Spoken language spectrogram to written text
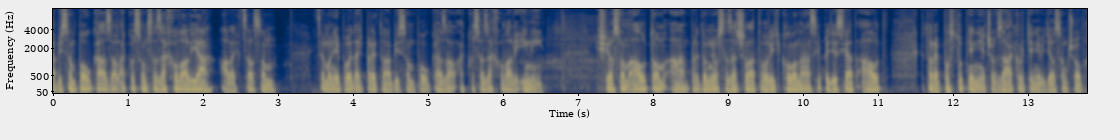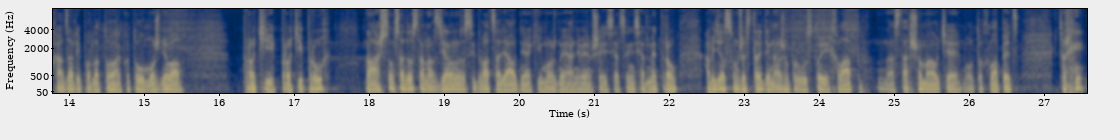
aby som poukázal, ako som sa zachoval ja, ale chcel som, chcem o nej povedať preto, aby som poukázal, ako sa zachovali iní. Šiel som autom a predo mňou sa začala tvoriť kolona asi 50 aut, ktoré postupne niečo v zákrute, nevidel som, čo obchádzali podľa toho, ako to umožňoval proti, proti pruh. No až som sa dostal na vzdialenosť asi 20 aut, nejakých možno, ja neviem, 60-70 metrov a videl som, že v strede nášho prúhu stojí chlap na staršom aute, bol to chlapec, ktorý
